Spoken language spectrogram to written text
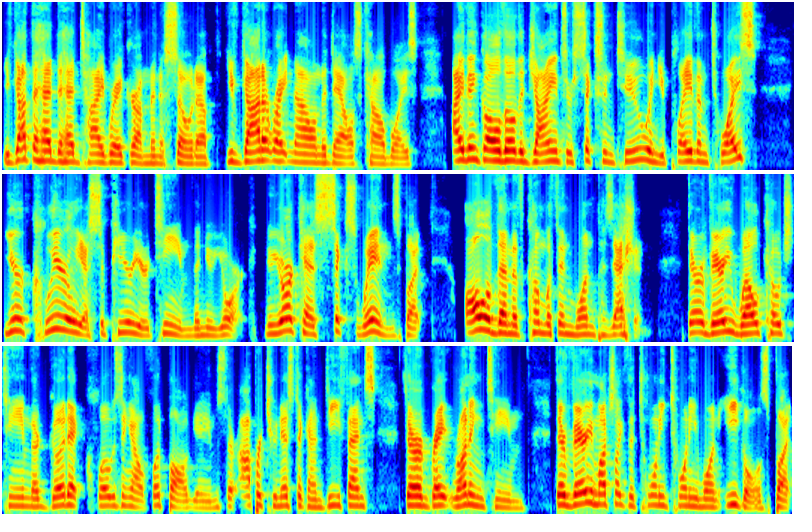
You've got the head to head tiebreaker on Minnesota. You've got it right now on the Dallas Cowboys. I think although the Giants are six and two and you play them twice, you're clearly a superior team than New York. New York has six wins, but all of them have come within one possession. They're a very well coached team. They're good at closing out football games. They're opportunistic on defense. They're a great running team. They're very much like the 2021 Eagles, but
